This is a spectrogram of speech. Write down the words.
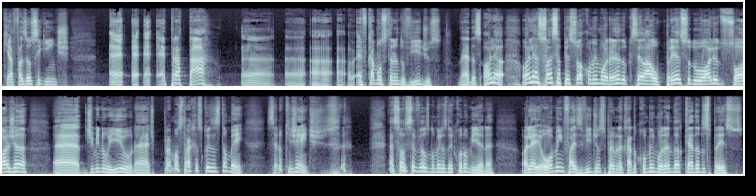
que é fazer o seguinte: é, é, é- é tratar. é, é, é ficar mostrando vídeos, né? Das, olha, olha só essa pessoa comemorando que, sei lá, o preço do óleo de soja é, diminuiu, né? Tipo, pra mostrar que as coisas estão bem. Sendo que, gente, é só você ver os números da economia, né? Olha aí, homem faz vídeo no supermercado comemorando a queda dos preços.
